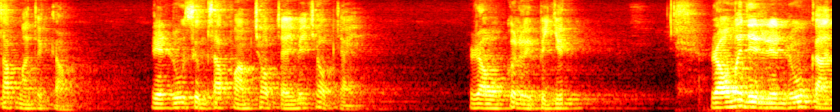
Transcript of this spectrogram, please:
ซับมาแต่เก่า เรียนรู้ซึมซับความชอบใจไม่ชอบใจ เราก็เลยไปยึด เราไม่ได้เรียนรู้การ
